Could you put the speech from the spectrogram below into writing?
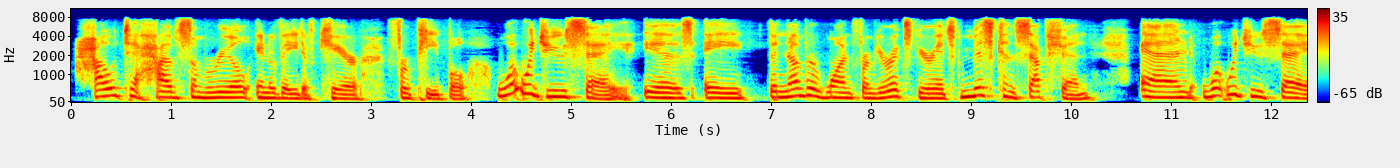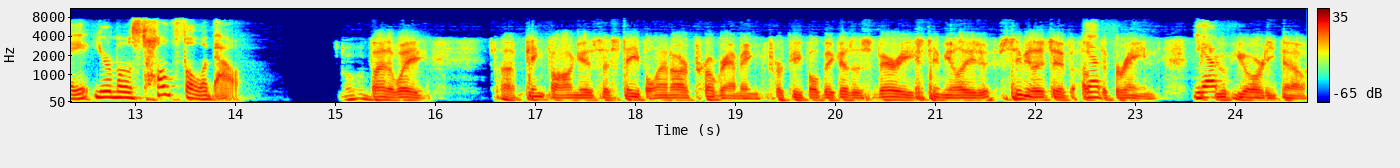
how to have some real innovative care for people. What would you say is a the number one from your experience misconception and what would you say you're most hopeful about? Oh, by the way, uh, ping pong is a staple in our programming for people because it's very stimulative, stimulative of yep. the brain. Yeah, you, you, already know.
